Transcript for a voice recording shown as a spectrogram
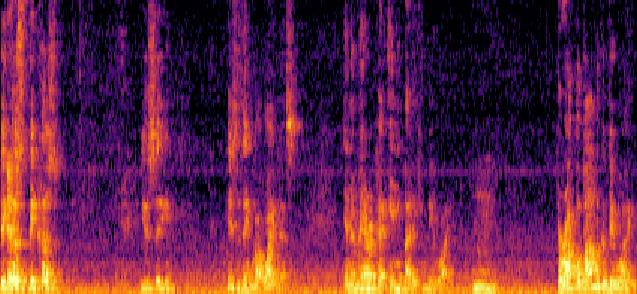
Because, because, you see, here's the thing about whiteness. In America, anybody can be white. Mm. Barack Obama could be white,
